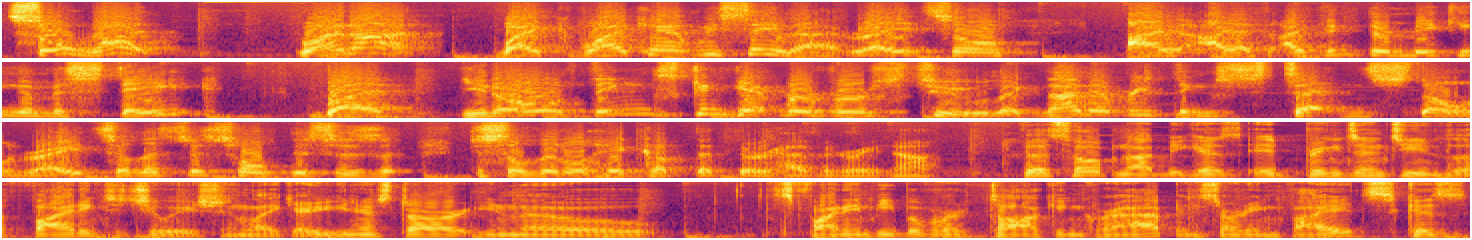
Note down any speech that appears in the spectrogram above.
So what? Why not? Why why can't we say that, right? So I I, I think they're making a mistake, but you know, things can get reversed too. Like not everything's set in stone, right? So let's just hope this is just a little hiccup that they're having right now. Let's hope not, because it brings into the fighting situation. Like, are you gonna start, you know, finding people for talking crap and starting fights? Because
